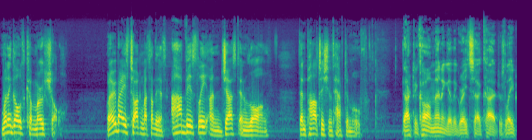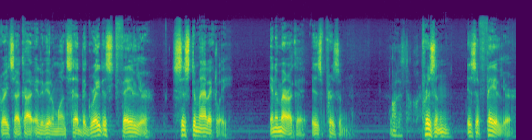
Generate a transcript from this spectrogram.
when it goes commercial, when everybody's talking about something that's obviously unjust and wrong, then politicians have to move. Dr. Karl Menninger, the great psychiatrist, late great psychiatrist, interviewed him once, said the greatest failure systematically in America is prison. Oh, that's no question. Prison is a failure.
